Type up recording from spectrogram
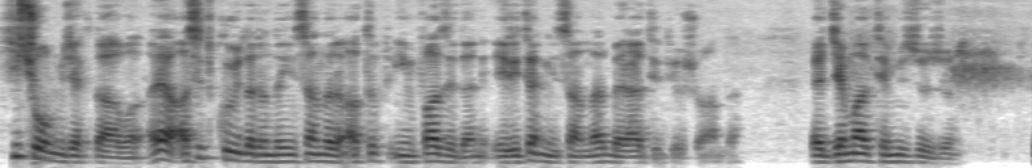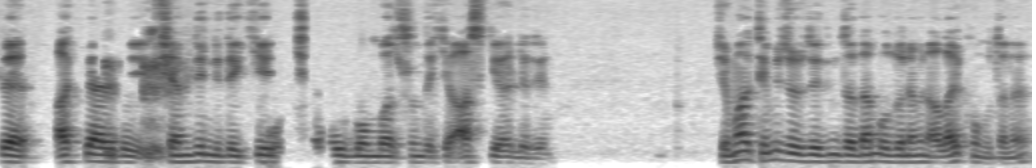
hiç olmayacak dava. Ya asit kuyularında insanları atıp infaz eden, eriten insanlar beraat ediyor şu anda. Ya Cemal Temizöz'ün ve Hakkari'de, Şemdinli'deki Kitabevi bombasındaki askerlerin Cemal Temizöz dediğimiz adam o dönemin alay komutanı.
